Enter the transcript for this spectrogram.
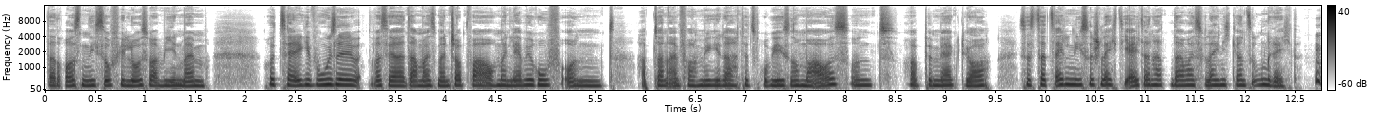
da draußen nicht so viel los war wie in meinem Hotelgewusel, was ja damals mein Job war, auch mein Lehrberuf. Und habe dann einfach mir gedacht, jetzt probiere ich es nochmal aus und habe bemerkt, ja, es ist tatsächlich nicht so schlecht. Die Eltern hatten damals vielleicht nicht ganz unrecht.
